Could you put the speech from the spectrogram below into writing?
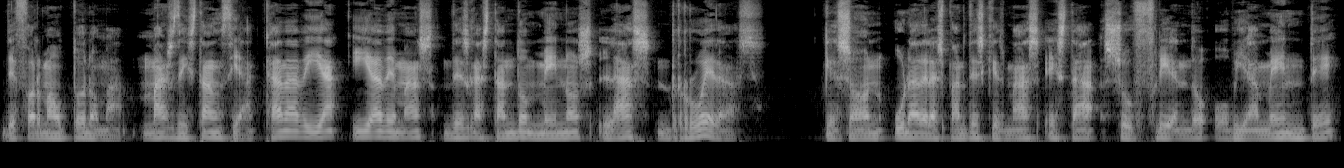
de forma autónoma más distancia cada día y además desgastando menos las ruedas, que son una de las partes que más está sufriendo obviamente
